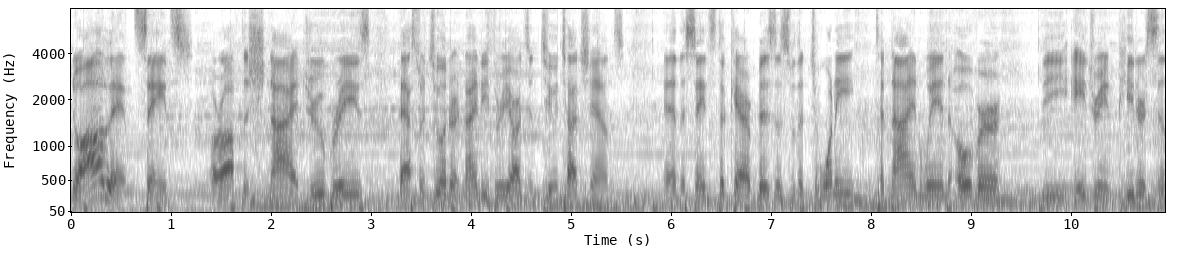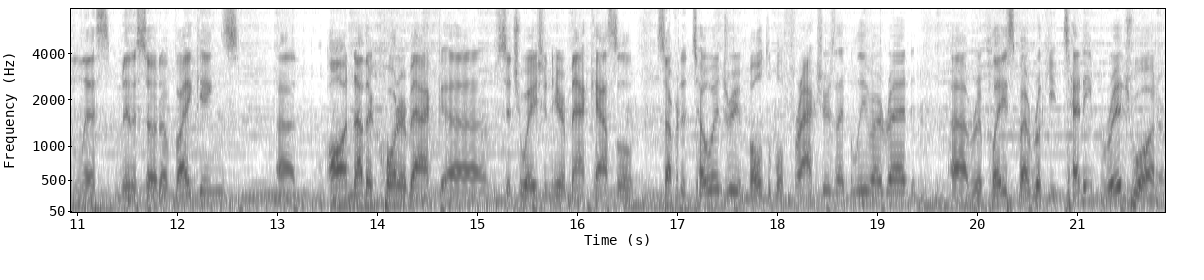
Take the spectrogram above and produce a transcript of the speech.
New Orleans Saints, are off the schneid. Drew Brees passed for 293 yards and two touchdowns, and the Saints took care of business with a 20 to nine win over the Adrian Peterson-less Minnesota Vikings. Uh, all- another quarterback uh, situation here. Matt Cassel suffered a toe injury, multiple fractures, I believe I read, uh, replaced by rookie Teddy Bridgewater,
